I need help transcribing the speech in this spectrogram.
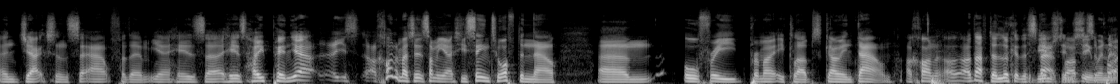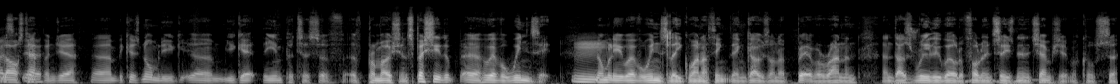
and Jackson set out for them. Yeah, here's uh, here's hoping. Yeah, I can't imagine it's something you actually seen too often now. Um, all three promoted clubs going down. I can't. I'd have to look at the It'd be stats. interesting but to I'd be see when that last yeah. happened, yeah, um, because normally you, um, you get the impetus of, of promotion, especially the, uh, whoever wins it. Mm. Normally, whoever wins League One, I think, then goes on a bit of a run and, and does really well the following season in the Championship. Of course, uh,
